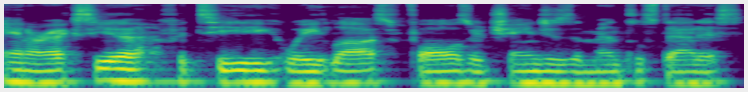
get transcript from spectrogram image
Anorexia, fatigue, weight loss, falls, or changes in mental status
